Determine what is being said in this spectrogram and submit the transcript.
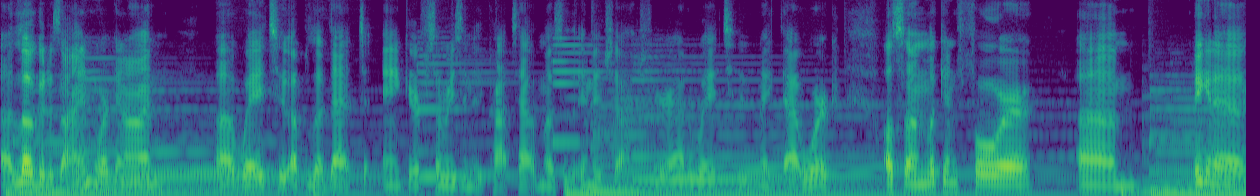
uh, logo design, working on a way to upload that to Anchor. For some reason, it crops out most of the image, so I have to figure out a way to make that work. Also, I'm looking for um, making a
